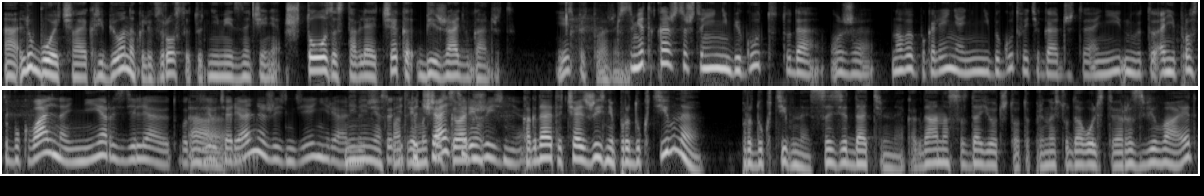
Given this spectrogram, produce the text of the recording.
а, любой человек, ребенок или взрослый, тут не имеет значения, что заставляет человека бежать в гаджет. Есть предположение? Просто мне так кажется, что они не бегут туда уже. Новое поколение, они не бегут в эти гаджеты. Они, ну, это, они просто буквально не разделяют. Вот а... где у тебя реальная жизнь, где нереальная. Не-не-не, смотри, это мы часть сейчас говорим, жизни. когда эта часть жизни продуктивная, продуктивная, созидательная, когда она создает что-то, приносит удовольствие, развивает,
